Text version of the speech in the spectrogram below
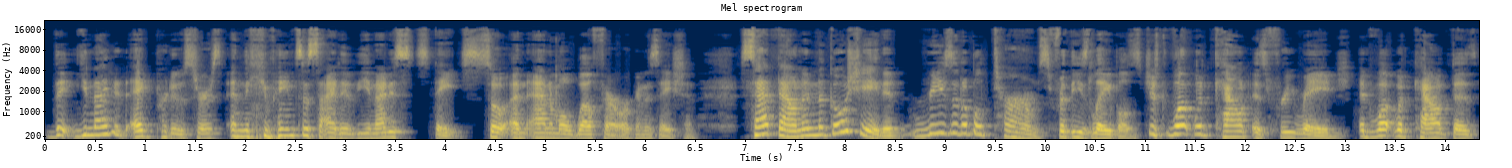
the United Egg Producers and the Humane Society of the United States, so an animal welfare organization, sat down and negotiated reasonable terms for these labels. Just what would count as free range and what would count as,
